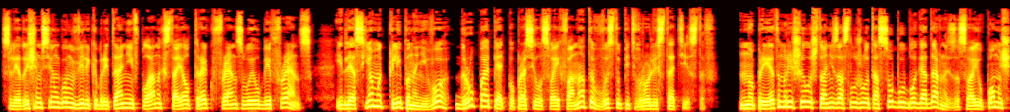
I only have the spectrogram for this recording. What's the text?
Следующим синглом в Великобритании в планах стоял трек «Friends Will Be Friends», и для съемок клипа на него группа опять попросила своих фанатов выступить в роли статистов но при этом решила, что они заслуживают особую благодарность за свою помощь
